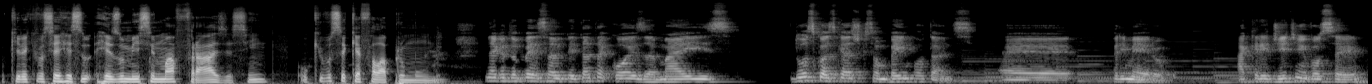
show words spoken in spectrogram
eu queria que você resu- resumisse numa frase, assim, o que você quer falar pro mundo. Não é que eu tô pensando, tem tanta coisa, mas duas coisas que eu acho que são bem importantes. É, primeiro, acredite em você,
